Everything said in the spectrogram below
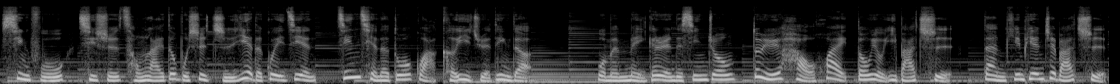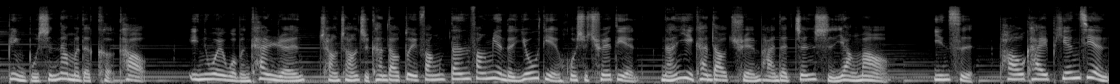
幸福其实从来都不是职业的贵贱、金钱的多寡可以决定的。我们每个人的心中对于好坏都有一把尺，但偏偏这把尺并不是那么的可靠，因为我们看人常常只看到对方单方面的优点或是缺点，难以看到全盘的真实样貌。因此。抛开偏见，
